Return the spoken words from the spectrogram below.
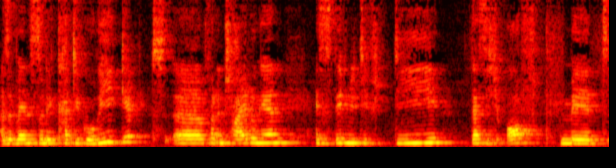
Also wenn es so eine Kategorie gibt äh, von Entscheidungen, ist es definitiv die, dass ich oft mit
